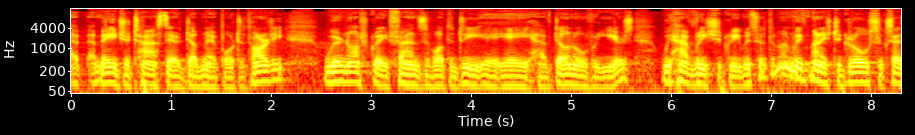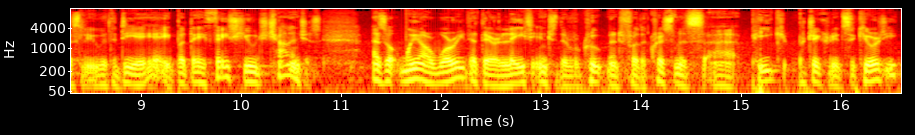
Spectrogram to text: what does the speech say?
a, a, major task there at Dublin Airport Authority. We're not great fans of what the DAA have done over years. We have reached agreements with them, and we've managed to grow successfully with the DAA. But they face huge challenges, as we are worried that they're late into the recruitment for the Christmas uh, peak, particularly in security.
